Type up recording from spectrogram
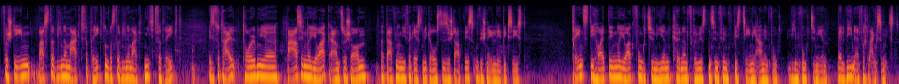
verstehen, was der Wiener Markt verträgt und was der Wiener Markt nicht verträgt. Es ist total toll, mir Bars in New York anzuschauen. Man darf nur nie vergessen, wie groß diese Stadt ist und wie schnelllebig sie ist. Trends, die heute in New York funktionieren, können frühestens in fünf bis zehn Jahren in Fun Wien funktionieren, weil Wien einfach langsam ist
